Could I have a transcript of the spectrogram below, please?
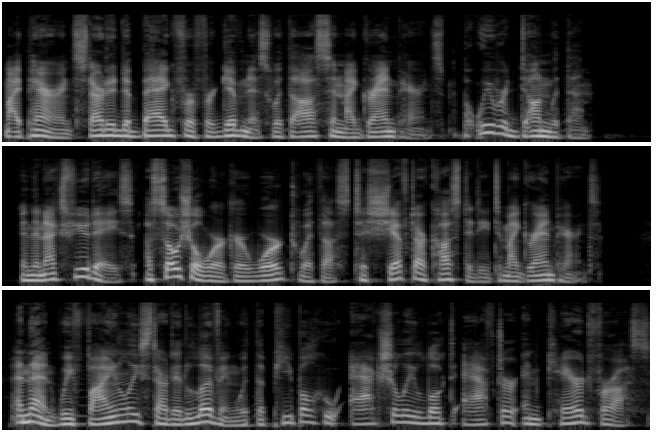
My parents started to beg for forgiveness with us and my grandparents, but we were done with them. In the next few days, a social worker worked with us to shift our custody to my grandparents. And then we finally started living with the people who actually looked after and cared for us.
